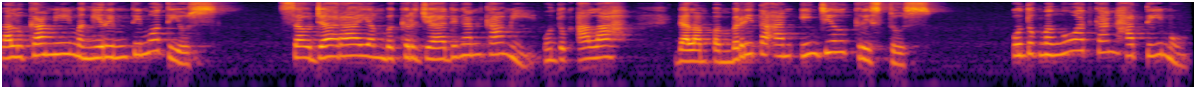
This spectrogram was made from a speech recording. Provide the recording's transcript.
Lalu kami mengirim Timotius, saudara yang bekerja dengan kami untuk Allah dalam pemberitaan Injil Kristus untuk menguatkan hatimu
